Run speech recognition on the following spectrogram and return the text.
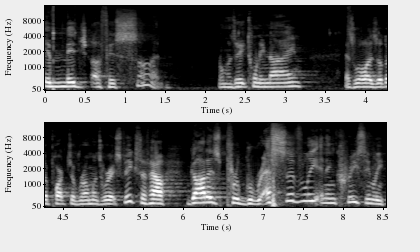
image of his Son. Romans 8 29, as well as other parts of Romans, where it speaks of how God is progressively and increasingly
